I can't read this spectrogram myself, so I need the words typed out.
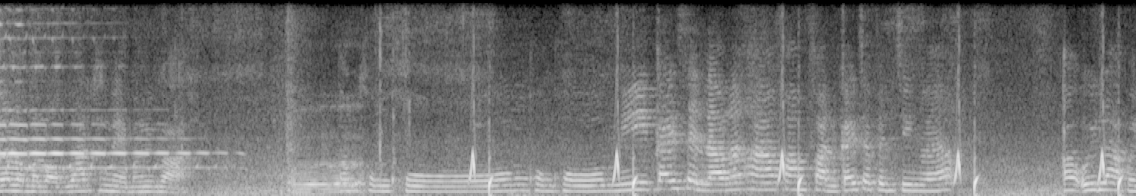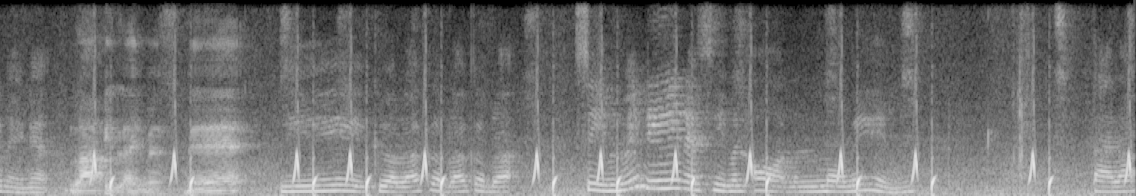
อ เรามาลองวาดข้างในบ้างดีกว่าเออต้องโค้งโค้งโค้งโค้งนี่ใกล้เสร็จแล้วนะคะ ความฝันใกล้จะเป็นจริงแล้วเอาอุ้ยลากไปไหนเนี่ย ลากผิดอะไรไหมแม่นี่เกือบแล้วเกือบแล้วเกือบแล้ว สีมันไม่ดีเนี่ยสีมันอ่อนมันมองไม่เห็น ตายแล้ว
